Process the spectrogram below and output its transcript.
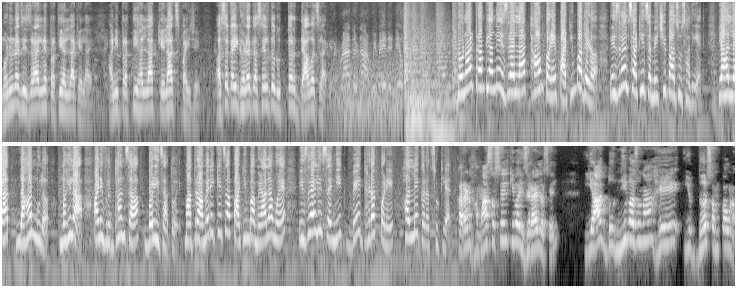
म्हणूनच इस्रायलने प्रतिहल्ला केलाय. आणि प्रतिहल्ला केलाच पाहिजे. असं काही घडत असेल तर उत्तर द्यावंच लागेल. डोनाल्ड ट्रम्प यांनी इस्रायलला ठामपणे पाठिंबा देणं इस्रायलसाठी जमेची बाजू झाली आहे. या हल्ल्यात लहान मुलं महिला आणि वृद्धांचा बळी जातोय. मात्र अमेरिकेचा पाठिंबा मिळाल्यामुळे इस्रायली सैनिक बेधडकपणे हल्ले करत सुटले आहेत. कारण हमास असेल किंवा इस्रायल असेल या दोन्ही बाजूंना हे युद्ध संपवणं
